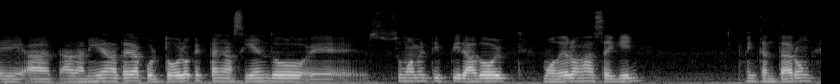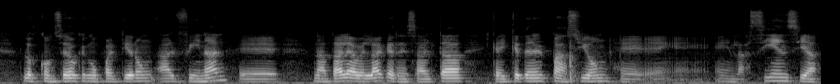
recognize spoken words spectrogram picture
Eh, a, a, Daniel y a Natalia por todo lo que están haciendo, eh, sumamente inspirador, modelos a seguir. Me encantaron los consejos que compartieron al final. Natalia, ¿verdad? Que resalta que hay que tener pasión en la ciencia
